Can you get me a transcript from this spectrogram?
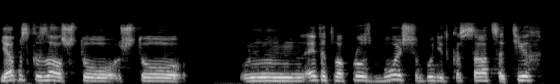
Я бы сказал, что, что этот вопрос больше будет касаться тех,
